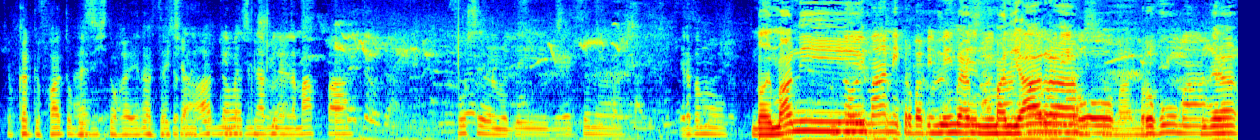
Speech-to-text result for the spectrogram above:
Ich habe gerade gefragt, ob er sich noch erinnert, welche Art damals mappa. Forse erano dei eravamo Neumanni. noi mani probabilmente Maniara. o, o Rovuma Ja.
